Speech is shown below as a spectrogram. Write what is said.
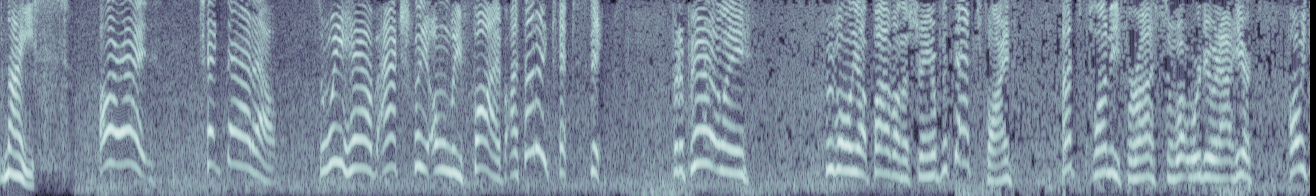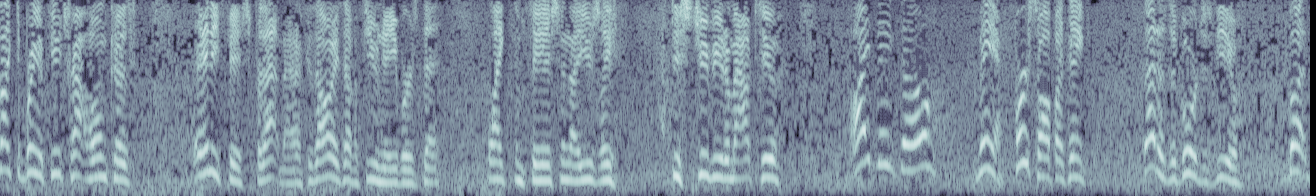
Nice. All right, check that out. So we have actually only five. I thought I kept six, but apparently we've only got five on the stringer, but that's fine. That's plenty for us and what we're doing out here. Always like to bring a few trout home because any fish for that matter, because I always have a few neighbors that like some fish and I usually distribute them out to. I think though, man, first off, I think that is a gorgeous view. But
